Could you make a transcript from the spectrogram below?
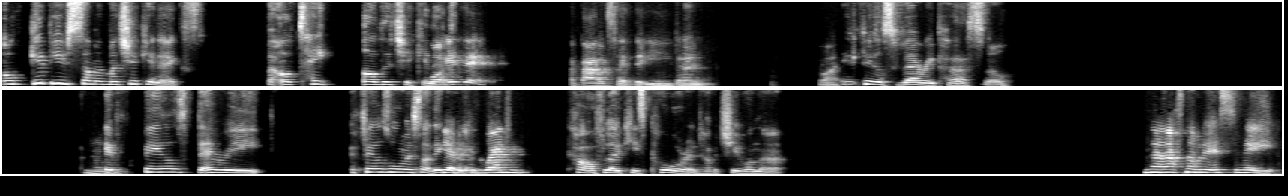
I'll give you some of my chicken eggs, but I'll take other chicken "What eggs. is it about it that you don't?" Right. It feels very personal. Mm. It feels very. It feels almost like they yeah, because when cut off Loki's paw and have a chew on that. no, that's not what it is to me.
